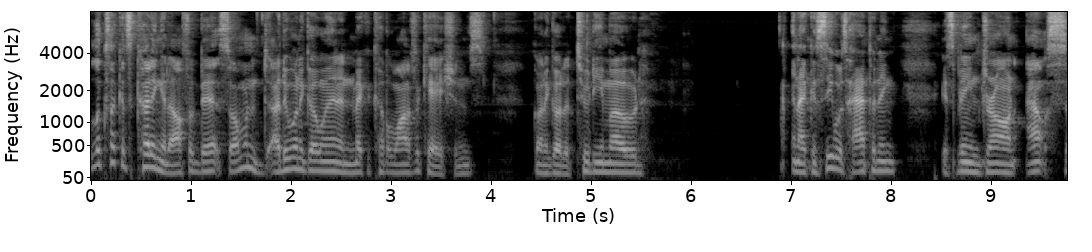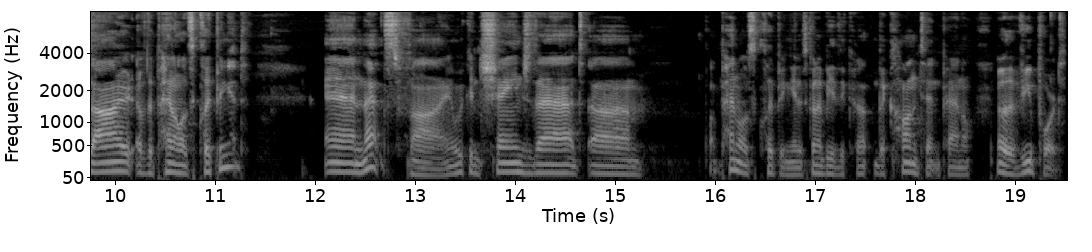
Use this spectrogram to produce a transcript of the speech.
looks like it's cutting it off a bit. So I'm to, I do want to go in and make a couple modifications. I'm going to go to 2D mode. And I can see what's happening. It's being drawn outside of the panel it's clipping it and that's fine. We can change that. Um, what panel is clipping it? It's going to be the the content panel, no, the viewport.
